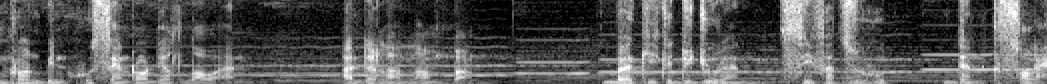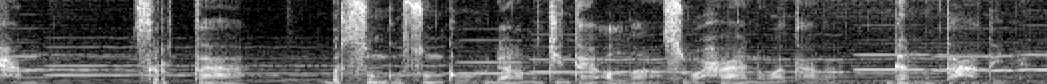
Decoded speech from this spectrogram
Imran bin Husain radhiyallahu an adalah lambang bagi kejujuran, sifat zuhud, dan kesolehan, serta bersungguh-sungguh dalam mencintai Allah Subhanahu wa Ta'ala dan mentaatinya.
